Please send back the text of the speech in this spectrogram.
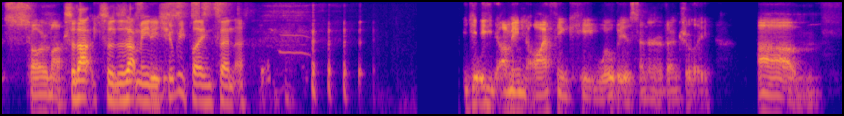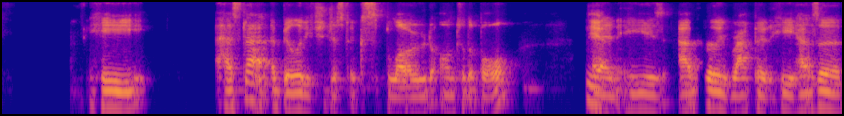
so much. So that so does that mean he should be playing center? I mean, I think he will be a center eventually. Um, he has that ability to just explode onto the ball. Yeah. And he is absolutely rapid. He has a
